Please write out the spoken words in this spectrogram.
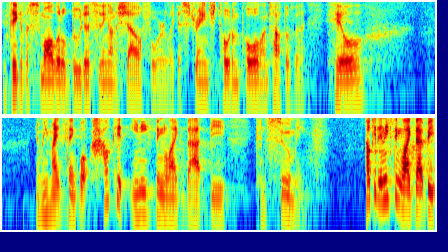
and think of a small little Buddha sitting on a shelf or like a strange totem pole on top of a hill. And we might think, well, how could anything like that be consuming? How could anything like that be,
